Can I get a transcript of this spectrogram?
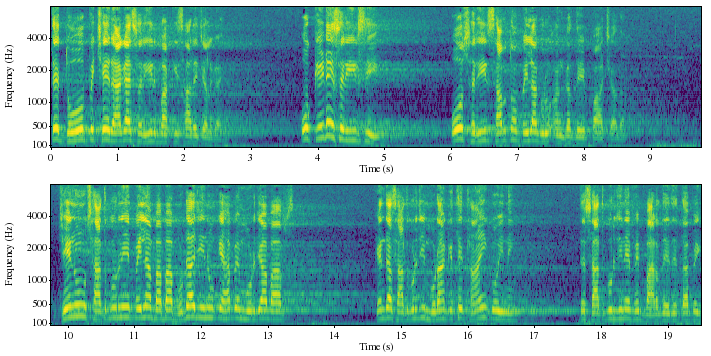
ਤੇ ਦੋ ਪਿੱਛੇ ਰਹਿ ਗਏ ਸਰੀਰ, ਬਾਕੀ ਸਾਰੇ ਚਲ ਗਏ। ਉਹ ਕਿਹੜੇ ਸਰੀਰ ਸੀ? ਉਹ ਸਰੀਰ ਸਭ ਤੋਂ ਪਹਿਲਾਂ ਗੁਰੂ ਅੰਗਦ ਦੇਵ ਪਾਤਸ਼ਾਹ ਦਾ। ਜਿਹਨੂੰ ਸਤਿਗੁਰੂ ਨੇ ਪਹਿਲਾਂ ਬਾਬਾ ਬੁੱਢਾ ਜੀ ਨੂੰ ਕਿਹਾ ਵੀ ਮੁੜ ਜਾ ਵਾਪਸ। ਕਹਿੰਦਾ, ਸਤਿਗੁਰੂ ਜੀ, ਮੁੜਾਂ ਕਿੱਥੇ? ਥਾਂ ਹੀ ਕੋਈ ਨਹੀਂ। ਤੇ ਸਤਿਗੁਰੂ ਜੀ ਨੇ ਫਿਰ ਵਰ ਦੇ ਦਿੱਤਾ ਵੀ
